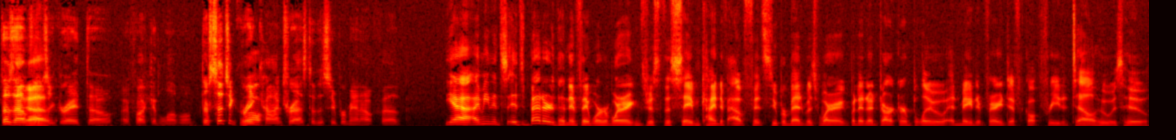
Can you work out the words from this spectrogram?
those outfits Yeah. are great though. I fucking love them. They're such a great Well- contrast to the Superman outfit. Yeah, I mean it's it's better than if they were wearing just the same kind of outfit Superman was wearing, but in a darker blue, and made it very difficult for you to tell who was who.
